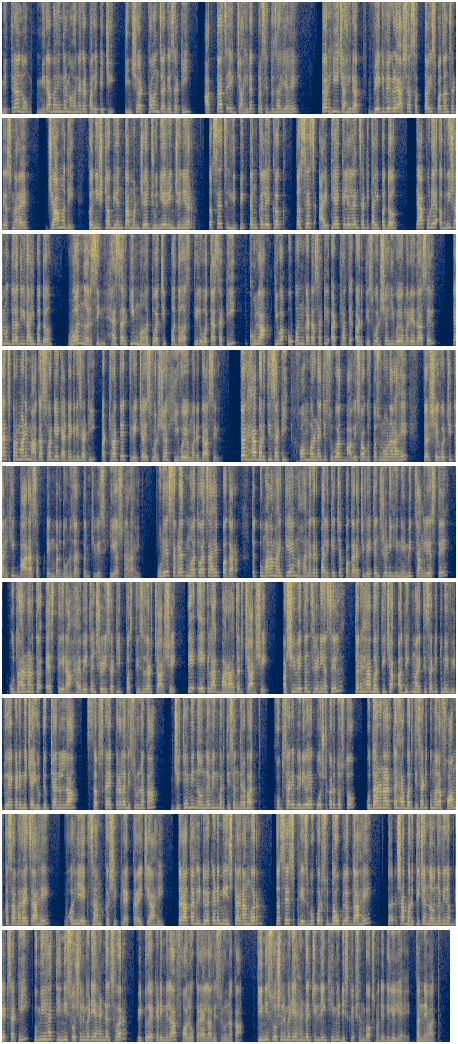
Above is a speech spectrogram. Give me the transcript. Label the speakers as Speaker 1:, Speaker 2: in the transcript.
Speaker 1: मित्रांनो मीरा भाईंदर महानगरपालिकेची तीनशे अठ्ठावन्न जागेसाठी आत्ताच एक जाहिरात प्रसिद्ध झाली आहे. तर ही जाहिरात वेगवेगळ्या अशा सत्तावीस पदांसाठी असणार आहे ज्यामध्ये कनिष्ठ अभियंता म्हणजे ज्युनियर इंजिनियर तसेच लिपिक टंकलेखक तसेच आय टी आय केलेल्यांसाठी काही पदं त्यापुढे अग्निशामक दलातील काही पदं व नर्सिंग ह्यासारखी महत्वाची पदं असतील व त्यासाठी खुला किंवा ओपन गटासाठी अठरा ते अडतीस वर्ष ही वयोमर्यादा असेल. त्याचप्रमाणे मागासवर्गीय कॅटेगरीसाठी अठरा ते त्रेचाळीस वर्ष ही वयोमर्यादा असेल. तर ह्या भरतीसाठी फॉर्म भरण्याची सुरुवात बावीस ऑगस्टपासून होणार आहे. तर शेवटची तारीख ही बारा सप्टेंबर दोन हजार पंचवीस ही असणार आहे. पुढे सगळ्यात महत्वाचं आहे पगार. तर तुम्हाला माहिती आहे महानगरपालिकेच्या पगाराची वेतन श्रेणी ही नेहमीच चांगली असते. उदाहरणार्थ एस तेरा ह्या वेतन श्रेणीसाठी पस्तीस हजार चारशे ते एक लाख बारा हजार चारशे अशी वेतन श्रेणी असेल. तर ह्या भरतीच्या अधिक माहितीसाठी तुम्ही व्ही टू अकॅडमीच्या युट्यूब चॅनलला सबस्क्राईब करायला विसरू नका. जिथे मी नवनवीन भरती संदर्भात खूप सारे व्हिडिओ हे पोस्ट करत असतो उदाहरणार्थ ह्या भरतीसाठी तुम्हाला फॉर्म कसा भरायचा आहे व ही एक्झाम कशी क्रॅक करायची आहे. तर आता व्हिडिओ अकॅडमी इंस्टाग्रामवर तसेच फेसबुकवर सुद्धा उपलब्ध आहे. तर अशा भरतीच्या नवनवीन अपडेटसाठी तुम्ही ह्या तिन्ही सोशल मीडिया हँडल्सवर व्ही टू अकॅडमीला फॉलो करायला विसरू नका. तिन्ही सोशल मीडिया हँडलची लिंक ही मी डिस्क्रिप्शन बॉक्समध्ये दिलेली आहे. धन्यवाद.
